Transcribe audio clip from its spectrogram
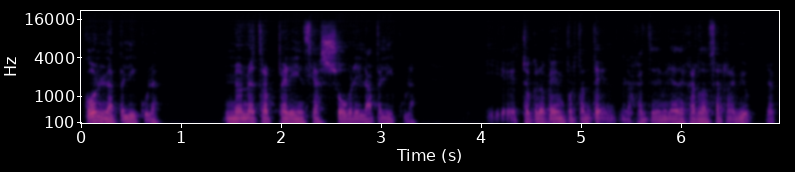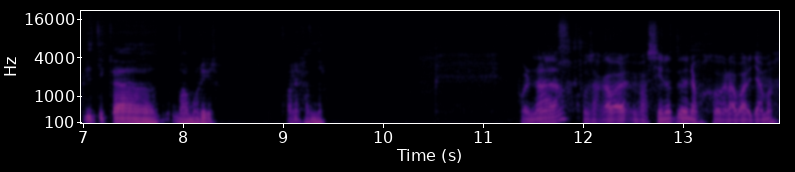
con la película, no nuestra experiencia sobre la película. Y esto creo que es importante. La gente debería dejar de hacer review. La crítica va a morir, Alejandro. Pues nada, pues acabar, así no tendremos que grabar ya más.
